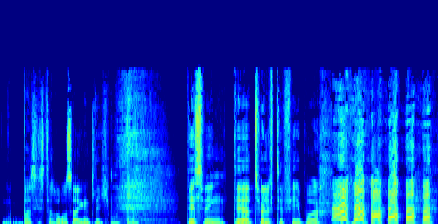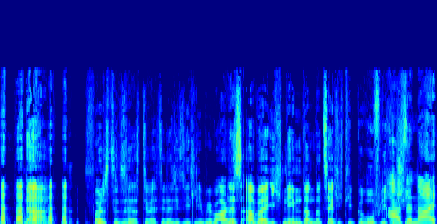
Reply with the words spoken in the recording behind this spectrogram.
was ist da los eigentlich? Mhm. Deswegen der 12. Februar. Na, falls du das hörst, du weißt ja, dass ich dich liebe über alles, aber ich nehme dann tatsächlich die berufliche Arsenal.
